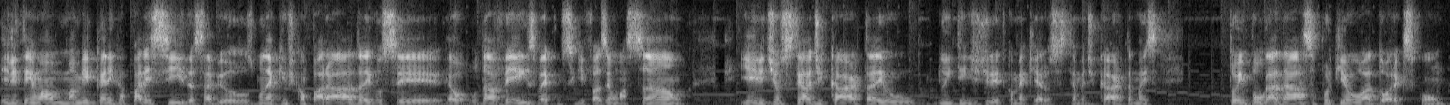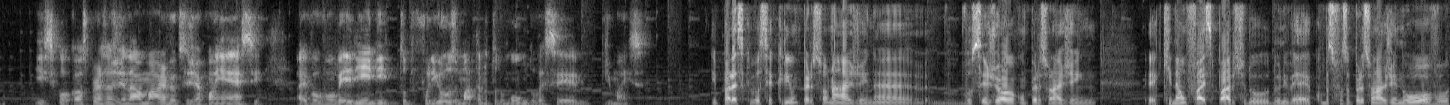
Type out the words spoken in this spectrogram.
ele tem uma, uma, mecânica parecida, sabe? Os bonequinhos ficam parados, aí você. É, o da vez vai conseguir fazer uma ação. E ele tinha um sistema de carta, eu não entendi direito como é que era o sistema de carta, mas tô empolgadaço porque eu adoro XCOM. E se colocar os personagens da Marvel que você já conhece, aí vou Wolverine, todo furioso, matando todo mundo, vai ser demais. E parece que você cria um personagem, né? Você joga com um personagem é, que não faz parte do, do universo. É como se fosse um personagem novo,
